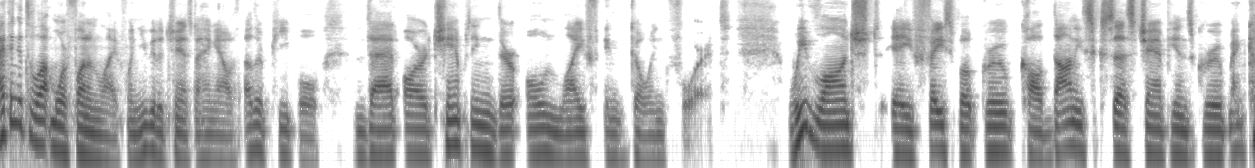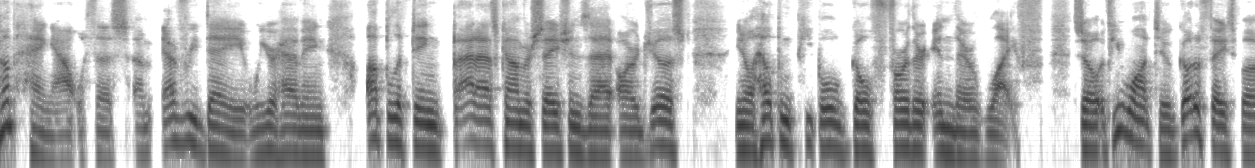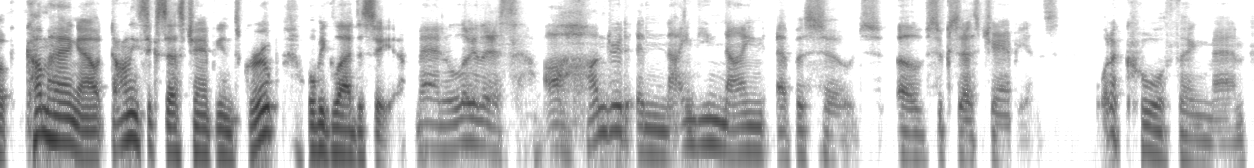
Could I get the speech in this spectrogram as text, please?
I think it's a lot more fun in life when you get a chance to hang out with other people that are championing their own life and going for it. We've launched a Facebook group called Donnie Success Champions Group. And come hang out with us. Um, every day we are having uplifting, badass conversations that are just you know, helping people go further in their life. So if you want to, go to Facebook, come hang out, Donnie Success Champions Group. We'll be glad to see you. Man, look at this 199 episodes of Success Champions. What a cool thing, man.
